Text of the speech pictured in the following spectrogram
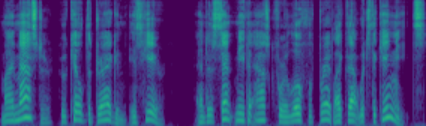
My master, who killed the dragon, is here, and has sent me to ask for a loaf of bread like that which the king eats.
